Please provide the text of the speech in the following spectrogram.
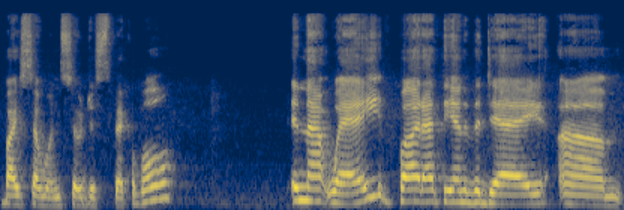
by someone so despicable in that way. But at the end of the day, um,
